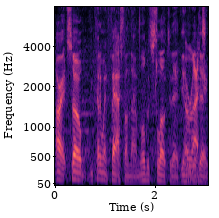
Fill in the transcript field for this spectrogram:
All right, so you kind of went fast on that. I'm a little bit slow today at the end All of the day.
